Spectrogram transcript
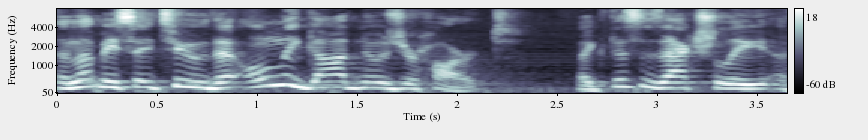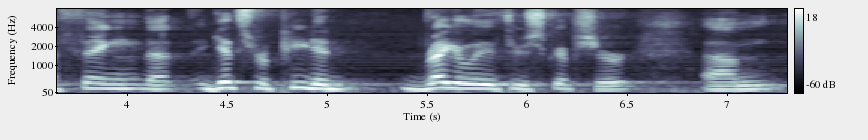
and let me say, too, that only God knows your heart. Like, this is actually a thing that gets repeated regularly through Scripture. Um,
